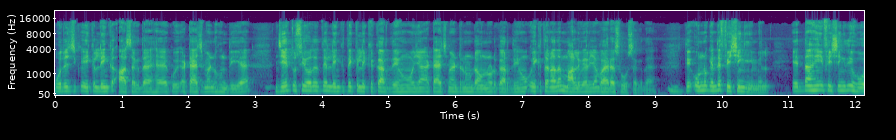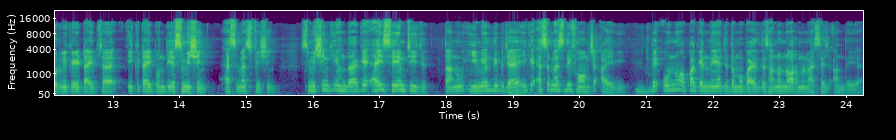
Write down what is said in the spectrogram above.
ਉਹਦੇ 'ਚ ਇੱਕ ਲਿੰਕ ਆ ਸਕਦਾ ਹੈ ਕੋਈ ਅਟੈਚਮੈਂਟ ਹੁੰਦੀ ਹੈ। ਜੇ ਤੁਸੀਂ ਉਹਦੇ ਤੇ ਲਿੰਕ ਤੇ ਕਲਿੱਕ ਕਰਦੇ ਹੋ ਜਾਂ ਅਟੈਚਮੈਂਟ ਨੂੰ ਡਾਊਨਲੋਡ ਕਰਦੇ ਹੋ ਉਹ ਇੱਕ ਤਰ੍ਹਾਂ ਦਾ ਮਾਲਵੇਅਰ ਜਾਂ ਵਾਇਰਸ ਹੋ ਸਕਦਾ ਹੈ। ਤੇ ਉਹਨੂੰ ਕਹਿੰਦੇ ਫਿਸ਼ਿੰਗ ਈਮੇਲ ਇਦਾਂ ਹੀ ਫਿਸ਼ਿੰਗ ਦੀ ਹੋਰ ਵੀ ਕਈ ਟਾਈਪਸ ਹੈ। ਇੱਕ ਟਾਈਪ ਹੁੰਦੀ ਹੈ ਸਮਿਸ਼ਿੰਗ ਐਸਐਮਐਸ ਫਿਸ਼ਿੰਗ ਸਮਿਸ਼ਿੰਗ ਕੀ ਹੁੰਦਾ ਹੈ ਕਿ ਇਹੀ ਸੇਮ ਚੀਜ਼ ਤੁਹਾਨੂੰ ਈਮੇਲ ਦੀ ਬਜਾਏ ਇੱਕ ਐਸਐਮਐਸ ਦੀ ਫਾਰਮ 'ਚ ਆਏਗੀ। ਤੇ ਉਹਨੂੰ ਆਪਾਂ ਕਹਿੰਦੇ ਆ ਜਿੱਦਾਂ ਮੋਬਾਈਲ ਤੇ ਸਾਨੂੰ ਨਾਰਮਲ ਮੈਸੇਜ ਆਉਂਦੇ ਆ।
